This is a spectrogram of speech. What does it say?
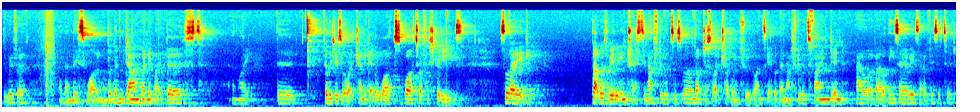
the river. And then this one, the limb down when it like burst and like the villagers were like trying to get the water off the streets. So like that was really interesting afterwards as well, not just like travelling through the landscape, but then afterwards finding out about these areas that I visited.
